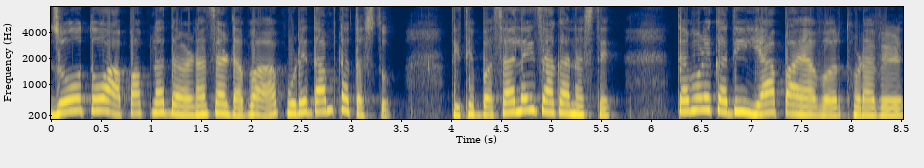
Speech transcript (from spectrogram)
जो तो आपापला दळणाचा डबा पुढे दामटत असतो. तिथे बसायलाही जागा नसते. त्यामुळे कधी या पायावर थोडा वेळ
